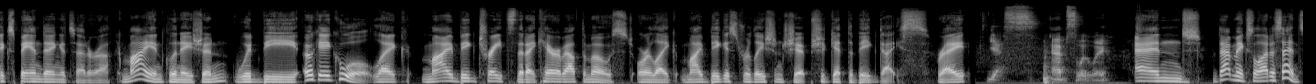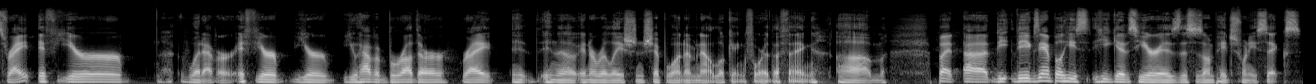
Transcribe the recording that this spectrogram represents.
expanding, etc. My inclination would be okay, cool. Like my big traits that I care about the most, or like my biggest relationship should get the big dice, right? Yes, absolutely. And that makes a lot of sense, right? If you're whatever, if you're you're you have a brother, right, in a in a relationship one, I'm now looking for the thing. Um, but uh, the the example he he gives here is this is on page 26.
